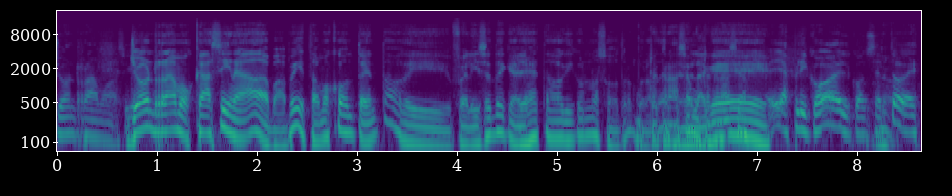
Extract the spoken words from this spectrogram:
John Ramos. Así John Ramos, casi nada, papi. Estamos contentos y felices de que hayas estado aquí con nosotros. Muchas brother. Gracias, muchas que- Ella explicó el concepto. Eh,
